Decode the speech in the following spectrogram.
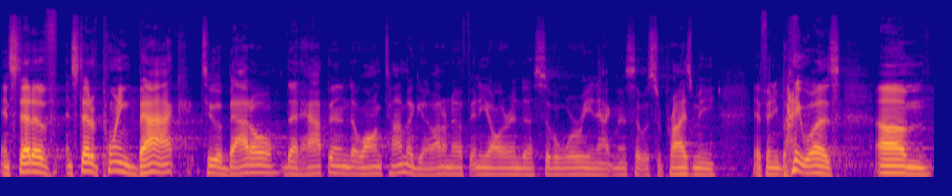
Instead of, instead of pointing back to a battle that happened a long time ago, I don't know if any of y'all are into Civil War reenactments. That would surprise me if anybody was. Um,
